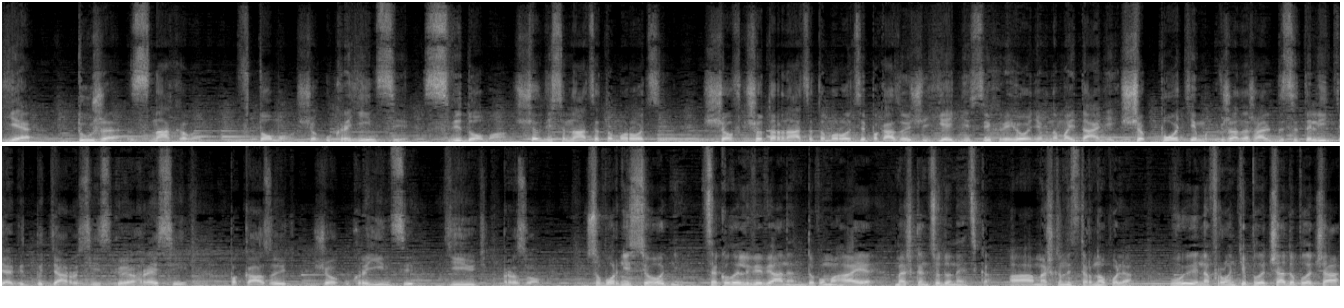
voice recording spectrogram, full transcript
є дуже знаковим в тому, що українці свідомо, що в 18-му році, що в 14-му році, показуючи єдність всіх регіонів на майдані, що потім, вже на жаль, десятиліття відбиття російської агресії, показують, що українці діють разом. Соборність сьогодні це коли львів'янин допомагає мешканцю Донецька, а мешканець Тернополя воює на фронті плече до плеча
